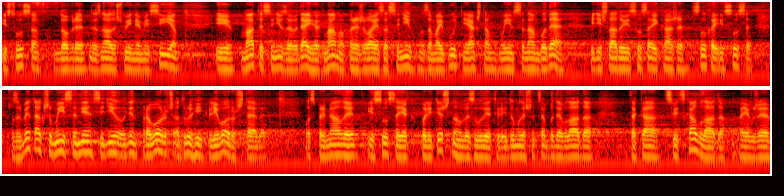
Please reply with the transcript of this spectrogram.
Ісуса, добре не знали, що Він є Месія. І мати синів Заведею, як мама, переживає за синів, за майбутнє, як ж там моїм синам буде. Підійшла до Ісуса і каже: Слухай, Ісусе, зроби так, щоб мої сини сиділи один праворуч, а другий ліворуч тебе. Осприймали Ісуса як політичного визволителя і думали, що це буде влада, така світська влада. А як вже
